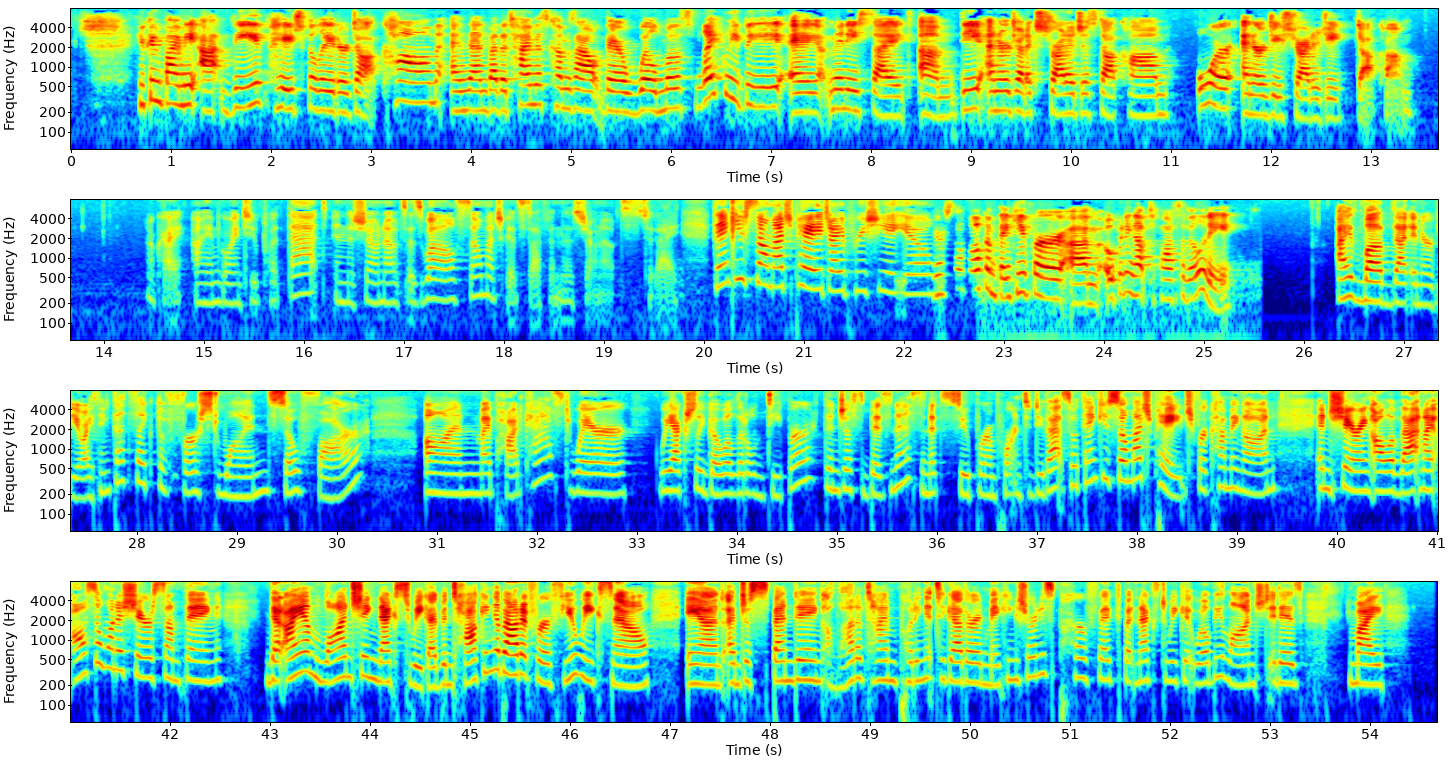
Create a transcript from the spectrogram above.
You can find me at thepaigefiliator.com. And then by the time this comes out, there will most likely be a mini site, um, theenergeticstrategist.com or energystrategy.com. Okay, I am going to put that in the show notes as well. So much good stuff in the show notes today. Thank you so much, Paige. I appreciate you. You're so welcome. Thank you for um, opening up to possibility. I love that interview. I think that's like the first one so far on my podcast where we actually go a little deeper than just business, and it's super important to do that. So, thank you so much, Paige, for coming on and sharing all of that. And I also want to share something that I am launching next week. I've been talking about it for a few weeks now, and I'm just spending a lot of time putting it together and making sure it is perfect. But next week it will be launched. It is my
